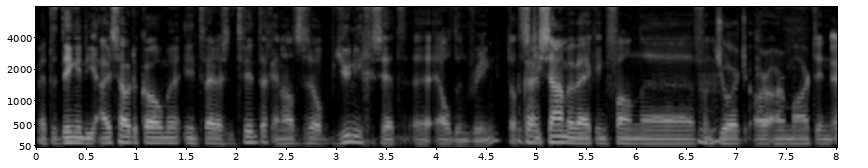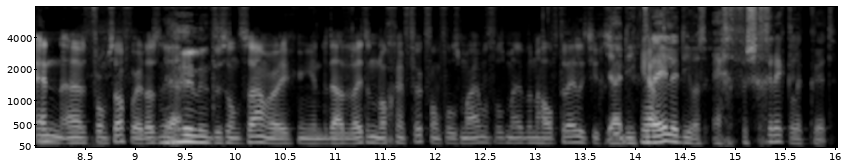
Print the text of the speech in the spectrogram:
met de dingen die uit zouden komen in 2020. En hadden ze op juni gezet, eh, Elden Ring. Dat is die samenwerking van, eh, van Mhm. George R.R. Martin. En eh, From Software, dat is een Ja. hele interessante samenwerking. Inderdaad, we weten er nog geen fuck van volgens mij. Want volgens mij hebben we een half trailertje gezien. ja, die Ja. trailer die was echt verschrikkelijk kut.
